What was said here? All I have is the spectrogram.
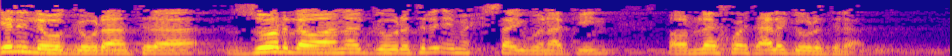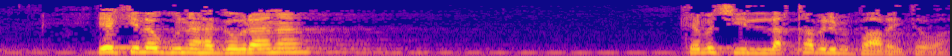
گەلی لەوە گەورانترە زۆر لەوانە گەورەتر ئێمە حسای بۆ ناکەین بەڵام لای خۆی تعالە گەورەترە. یەکی لەو گوناهە گەورانە کە بچی لە قبری بپاڕیتەوە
